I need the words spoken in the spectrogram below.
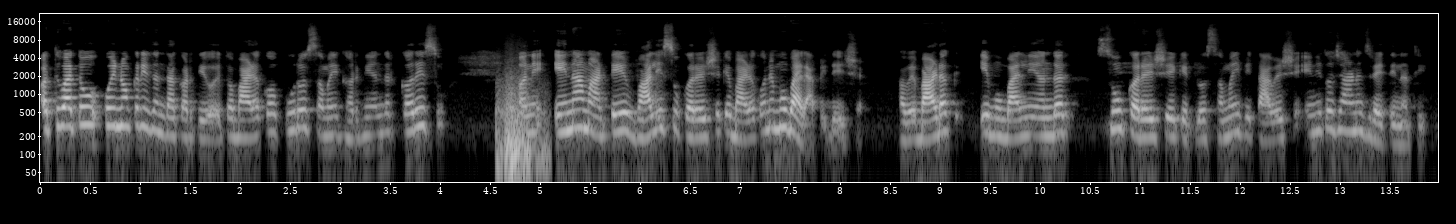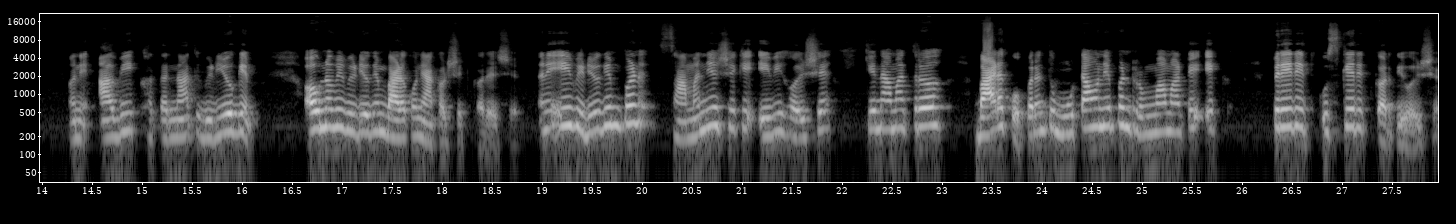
અથવા તો કોઈ નોકરી ધંધા કરતી હોય તો બાળકો પૂરો સમય ઘરની અંદર કરીશું અને એના માટે વાલી શું કરે છે કે બાળકોને મોબાઈલ આપી દે છે. હવે બાળક એ મોબાઈલની અંદર શું કરે છે, કેટલો સમય વિતાવે છે, એની તો જાણ જ રહેતી નથી. અને આવી ખતરનાક વીડિયો ગેમ અવનવી વીડિયો ગેમ બાળકોને આકર્ષિત કરે છે. અને એ વીડિયો ગેમ પણ સામાન્ય છે કે એવી હોય છે કે ના માત્ર બાળકો, પરંતુ મોટાઓને પણ રમવા માટે એક પ્રેરિત, ઉશ્કેરિત કરતી હોય છે.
